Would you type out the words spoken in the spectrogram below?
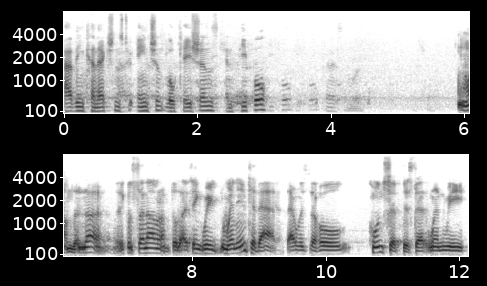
having connections to ancient locations and people? Alhamdulillah, I think we went into that, that was the whole concept is that when we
